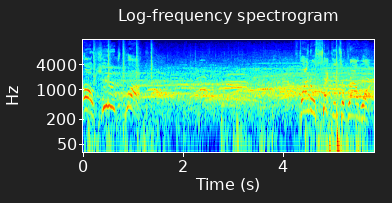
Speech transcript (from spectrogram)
Oh, huge block. Final seconds of round one.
